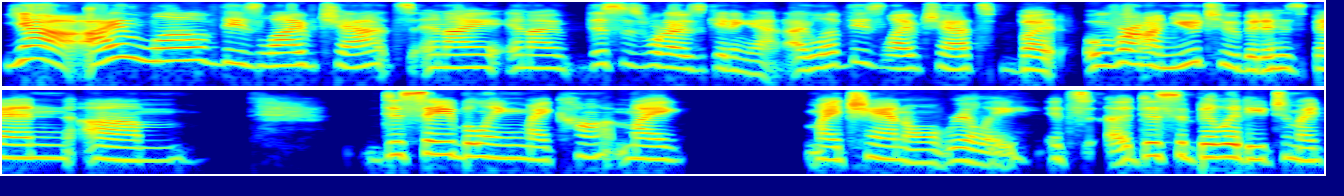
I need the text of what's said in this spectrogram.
yeah, I love these live chats, and I and I this is what I was getting at. I love these live chats, but over on YouTube, it has been um, disabling my con- my my channel really. It's a disability to my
